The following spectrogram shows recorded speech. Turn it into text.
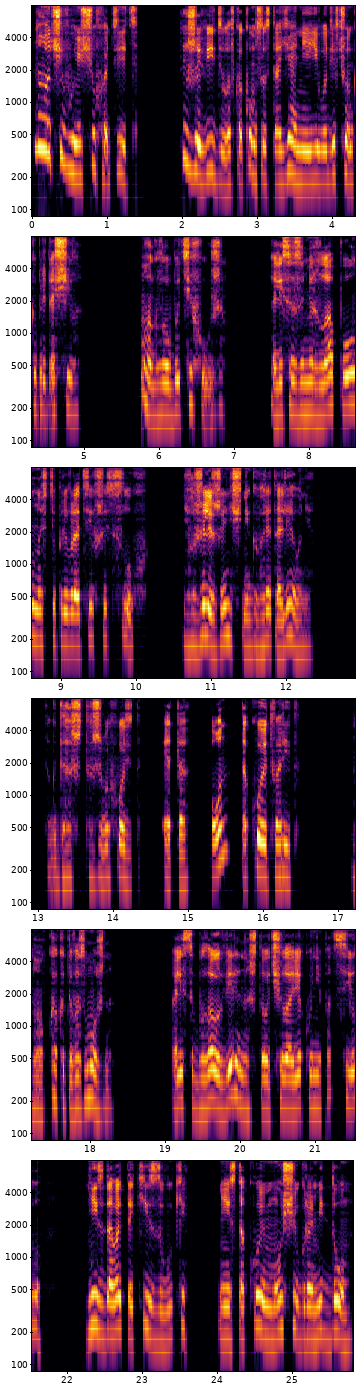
«Ну а чего еще хотеть? Ты же видела, в каком состоянии его девчонка притащила. Могло быть и хуже». Алиса замерла, полностью превратившись в слух. Неужели женщине говорят о Леоне? Тогда что же выходит? Это он такое творит? Но как это возможно? Алиса была уверена, что человеку не под силу не издавать такие звуки, не с такой мощью громить дом.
